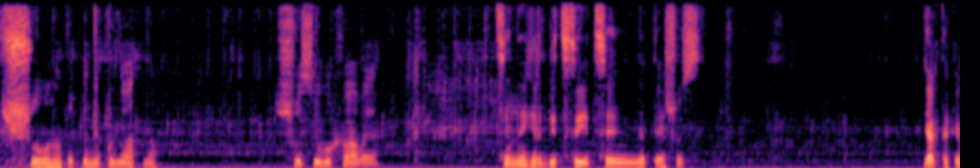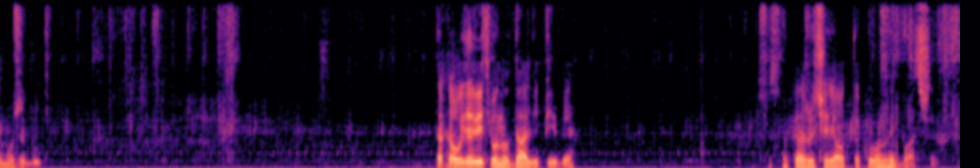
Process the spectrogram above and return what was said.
Що воно таке, непонятно. Щось його хаває. Це не гербіцид, це не те щось. Як таке може бути? Так, а уявіть, воно далі піде. Чесно кажучи, я от такого не бачив.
